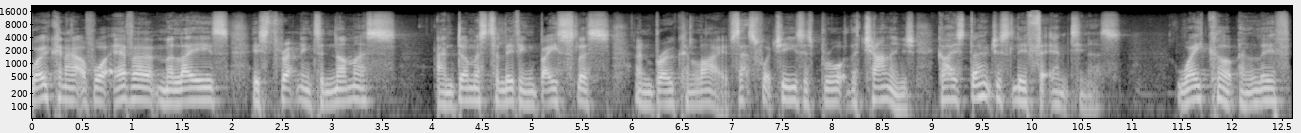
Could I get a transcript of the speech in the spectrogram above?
Woken out of whatever malaise is threatening to numb us and dumb us to living baseless and broken lives. That's what Jesus brought the challenge. Guys, don't just live for emptiness. Wake up and live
